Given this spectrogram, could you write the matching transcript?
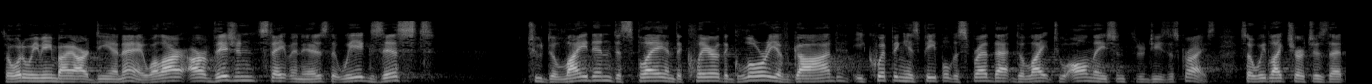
So, what do we mean by our DNA? Well, our, our vision statement is that we exist to delight in, display, and declare the glory of God, equipping His people to spread that delight to all nations through Jesus Christ. So, we'd like churches that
